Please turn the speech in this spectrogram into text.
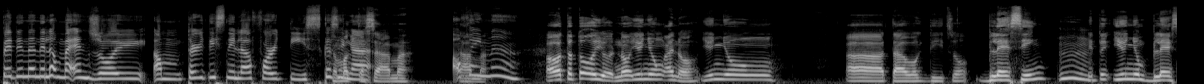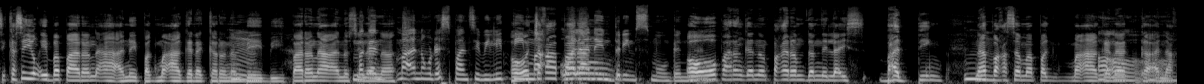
Pwede na nilang ma-enjoy um, 30s nila, 40s. na Kasi nga, magkasama. Okay tama. na. Oo, totoo yun. No? Yun yung ano, yun yung ah, tawag dito, blessing. Mm. Ito, yun yung blessing. Kasi yung iba parang naaano pag maaga nagkaroon ng Mm. baby, parang naaano sila Magan- na, maanong responsibility, Oo, ma- tsaka wala parang- na yung dreams mo. Ganun. oo, parang ganun, pakiramdam nila is bad thing. Mm. Napakasama pag maaga Oo, nagkaanak.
